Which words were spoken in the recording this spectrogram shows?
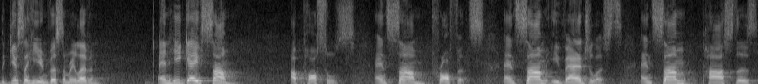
The gifts are here in verse number 11. And he gave some apostles, and some prophets, and some evangelists, and some pastors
